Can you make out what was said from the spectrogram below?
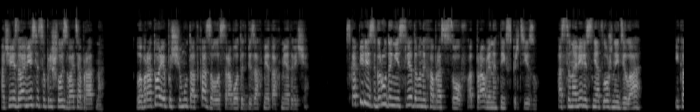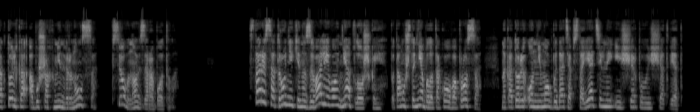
а через два месяца пришлось звать обратно. Лаборатория почему-то отказывалась работать без Ахмета Ахметовича. Скопились груды неисследованных образцов, отправленных на экспертизу. Остановились неотложные дела. И как только Абушахмин вернулся, все вновь заработало. Старые сотрудники называли его неотложкой, потому что не было такого вопроса, на который он не мог бы дать обстоятельный и исчерпывающий ответ.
